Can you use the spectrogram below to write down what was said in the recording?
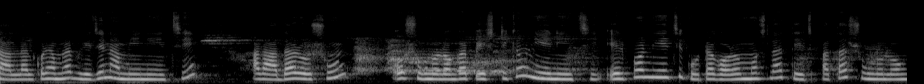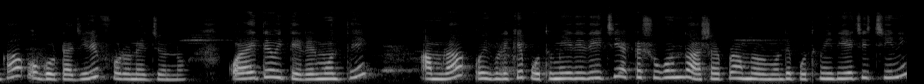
লাল লাল করে আমরা ভেজে নামিয়ে নিয়েছি। আর আদা, রসুন ও শুকনো লঙ্কার পেস্টটিকেও নিয়ে নিয়েছি। এরপর নিয়েছি গোটা গরম মশলা, তেজপাতা, শুকনো লঙ্কা ও গোটা জিরে ফোড়নের জন্য। কড়াইতে ওই তেলের মধ্যেই আমরা ওইগুলিকে প্রথমেই দিয়ে দিয়েছি। একটা সুগন্ধ আসার পর আমরা ওর মধ্যে প্রথমেই দিয়েছি চিনি।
